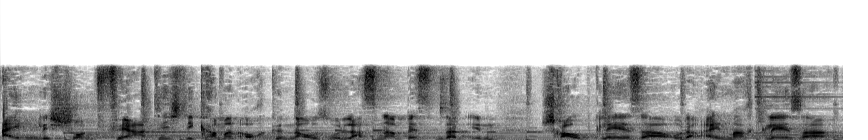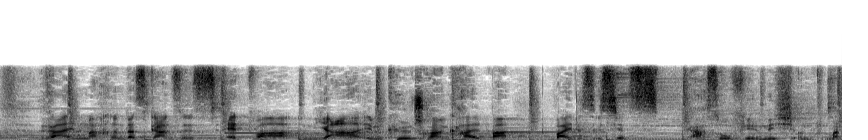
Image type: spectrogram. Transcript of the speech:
eigentlich schon fertig. Die kann man auch genauso lassen. Am besten dann in Schraubgläser oder Einmachgläser reinmachen. Das Ganze ist etwa ein Jahr im Kühlschrank haltbar. Beides ist jetzt ja, so viel nicht und man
